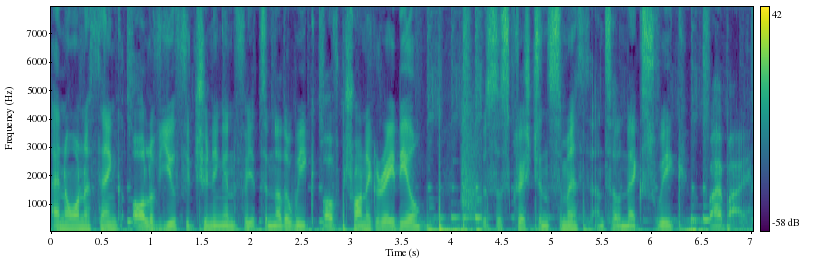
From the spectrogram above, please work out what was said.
And I want to thank all of you for tuning in for yet another week of Tronic Radio. This is Christian Smith. Until next week, bye bye.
